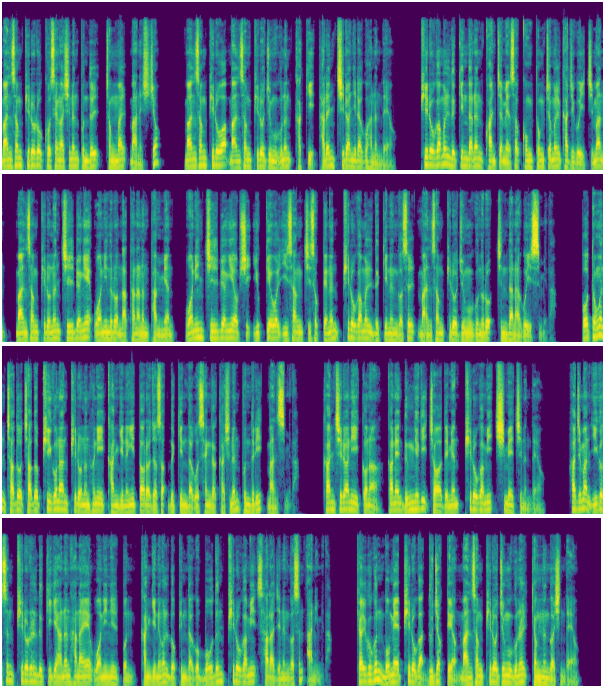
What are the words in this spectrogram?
만성 피로로 고생하시는 분들 정말 많으시죠? 만성 피로와 만성 피로 증후군은 각기 다른 질환이라고 하는데요. 피로감을 느낀다는 관점에서 공통점을 가지고 있지만 만성 피로는 질병의 원인으로 나타나는 반면 원인 질병이 없이 6개월 이상 지속되는 피로감을 느끼는 것을 만성 피로 증후군으로 진단하고 있습니다. 보통은 자도 자도 피곤한 피로는 흔히 간 기능이 떨어져서 느낀다고 생각하시는 분들이 많습니다. 간 질환이 있거나 간의 능력이 저하되면 피로감이 심해지는데요. 하지만 이것은 피로를 느끼게 하는 하나의 원인일 뿐 간 기능을 높인다고 모든 피로감이 사라지는 것은 아닙니다. 결국은 몸의 피로가 누적되어 만성 피로 증후군을 겪는 것인데요.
